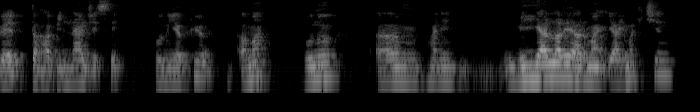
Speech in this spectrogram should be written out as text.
ve daha binlercesi bunu yapıyor. Ama bunu um, hani milyarlara yayma, yaymak için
